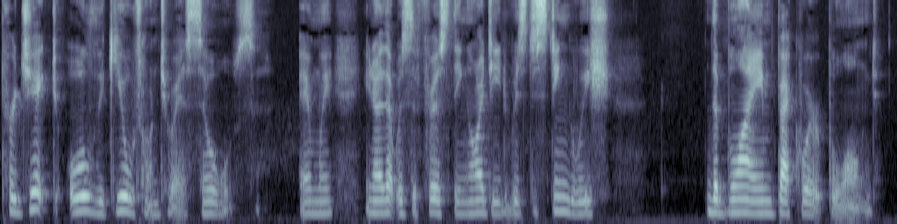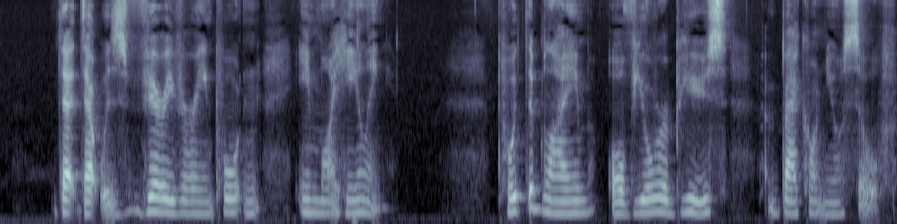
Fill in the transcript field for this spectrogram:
project all the guilt onto ourselves. And we you know, that was the first thing I did was distinguish the blame back where it belonged. That that was very, very important in my healing. Put the blame of your abuse back on yourself.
